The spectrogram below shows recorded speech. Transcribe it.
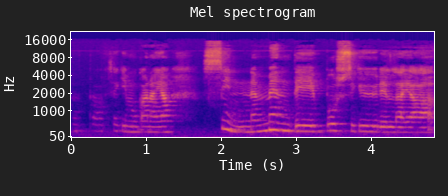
totta oli sekin mukana. Ja sinne mentiin bussikyydillä ja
